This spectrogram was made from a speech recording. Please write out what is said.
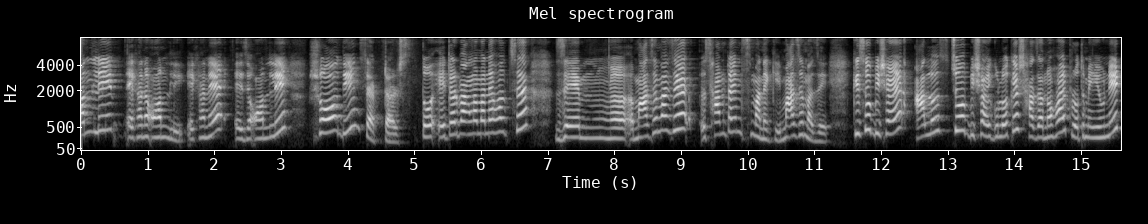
only এখানে অনলি এখানে এই যে অনলি শো দি চ্যাপ্টার্স তো এটার বাংলা মানে হচ্ছে যে মাঝে মাঝে সামটাইমস মানে কি? মাঝে মাঝে কিছু বিষয়ে আলোচ্য বিষয়গুলোকে সাজানো হয় প্রথমে ইউনিট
